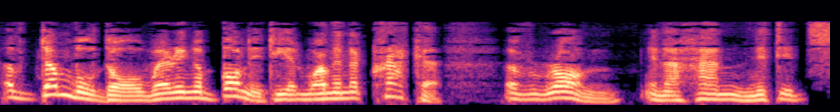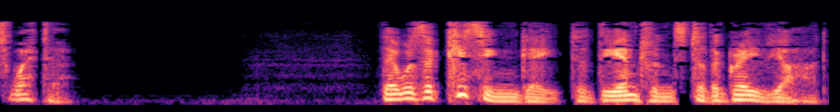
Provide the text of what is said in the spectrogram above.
of Dumbledore wearing a bonnet he had won in a cracker, of Ron in a hand-knitted sweater. There was a kissing gate at the entrance to the graveyard.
